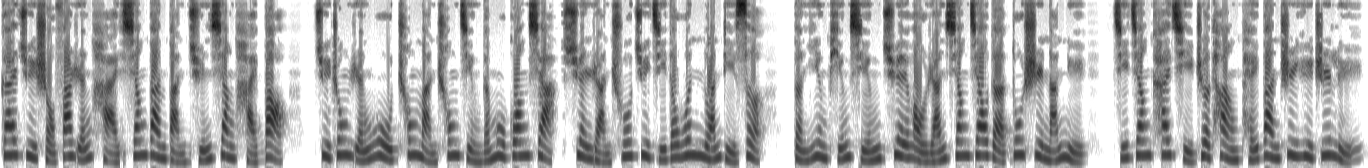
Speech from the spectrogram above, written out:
该剧首发人海相伴版群像海报，剧中人物充满憧憬的目光下渲染出剧集的温暖底色。本应平行却偶然相交的都市男女，即将开启这趟陪伴治愈之旅。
